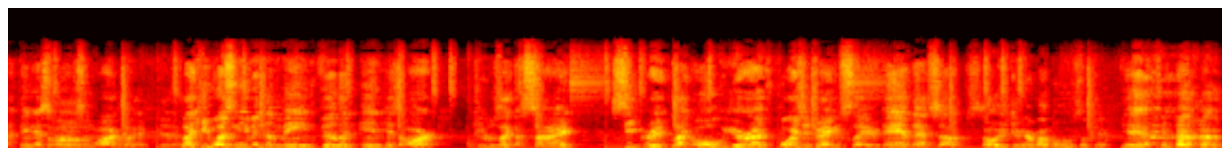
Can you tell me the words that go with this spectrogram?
I think that's the only Oh, reason why. But like he wasn't even the main villain in his arc. He was like a side secret. Like, oh, you're a Poison Dragon Slayer. Damn, that sucks. Oh, you can hear my moves. Okay. Yeah.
